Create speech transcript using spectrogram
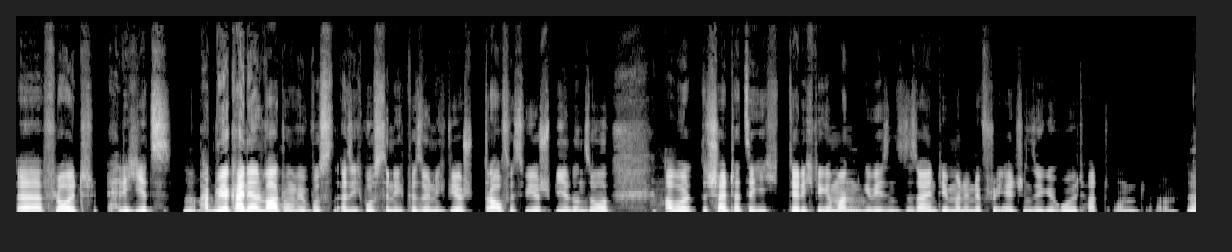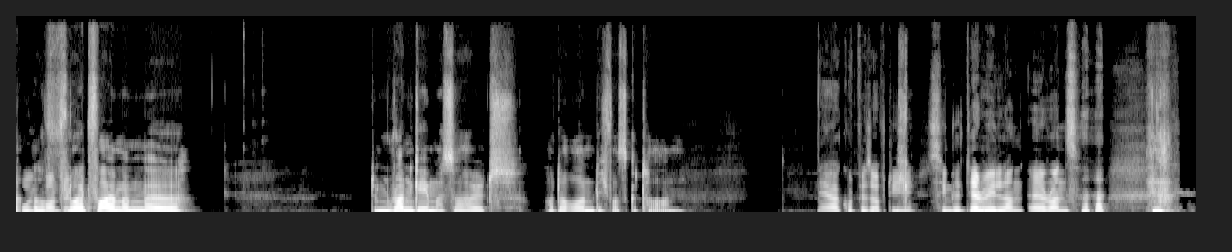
Äh, Floyd hätte ich jetzt, Ja. hatten wir keine Erwartungen. Wir wussten, also ich wusste nicht persönlich, wie er drauf ist, wie er spielt und so. Aber das scheint tatsächlich der richtige Mann Ja. gewesen zu sein, den man in der Free Agency geholt hat und ähm, Ja, holen also konnte. Floyd vor allem im, äh, im Run-Game ist er halt, hat er ordentlich was getan. Ja, gut, bis auf die Singletary-Runs.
